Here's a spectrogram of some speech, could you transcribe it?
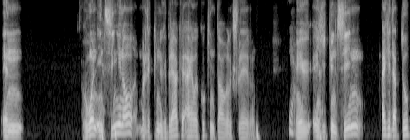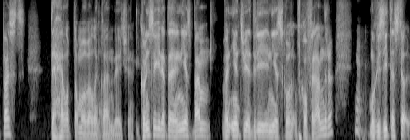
en gewoon in het zingen al, maar dat kun je gebruiken eigenlijk ook in het dagelijks leven. Ja. En, je, en je kunt zien, als je dat toepast, dat helpt allemaal wel een klein beetje. Ik kan niet zeggen dat dat ineens bam, van 1, 2, 3 ineens gaat, veranderen. Ja. Maar je ziet dat stil,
